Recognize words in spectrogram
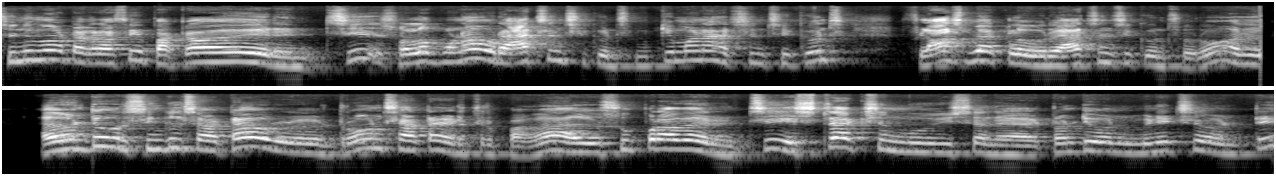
சினிமோட்டோகிராஃபி பக்காவே இருந்துச்சு. சொல்லப்போனால் ஒரு ஆக்ஷன் சீக்வன்ஸ் முக்கியமான ஆக்ஷன் சீக்வன்ஸ் ஃப்ளாஷ்பேக்கில் ஒரு ஆக்ஷன் சீக்வன்ஸ் வரும். அது அது வந்துட்டு ஒரு சிங்கிள் ஷாட்டாக ஒரு ட்ரோன் ஷாட்டாக எடுத்திருப்பாங்க. அது சூப்பராகவே இருந்துச்சு. எக்ஸ்ட்ராக்ஷன் மூவிஸ் அந்த டுவெண்ட்டி ஒன் மினிட்ஸை வந்துட்டு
